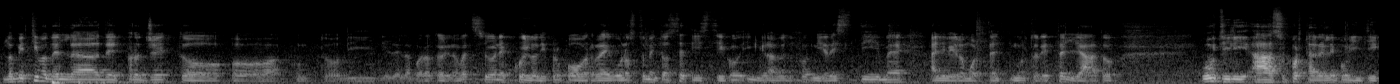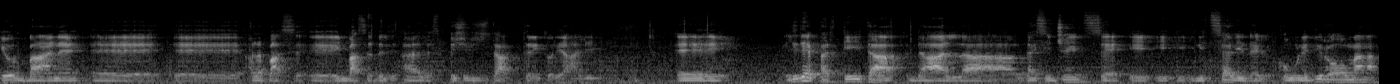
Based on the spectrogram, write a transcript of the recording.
l'obiettivo del, del progetto oh, appunto di, di, del laboratorio di innovazione è quello di proporre uno strumento statistico in grado di fornire stime a livello molto, molto dettagliato utili a supportare le politiche urbane eh, eh, base, eh, in base alle specificità territoriali. Eh, L'idea è partita dalla, da esigenze iniziali del Comune di Roma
